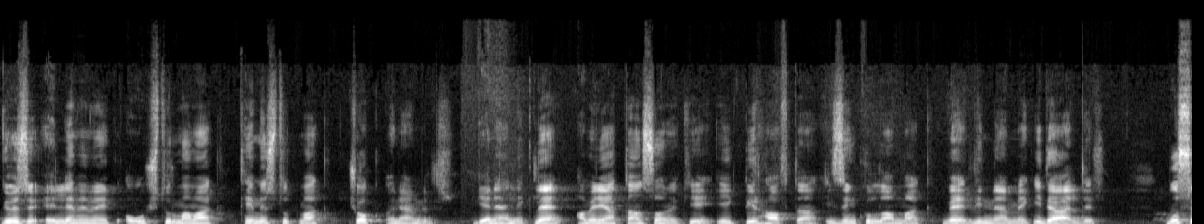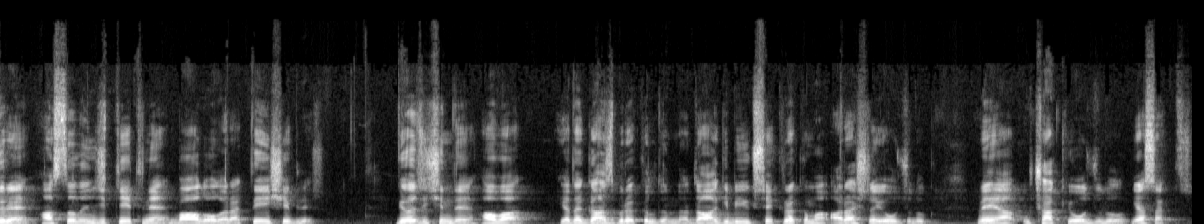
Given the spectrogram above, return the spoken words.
gözü ellememek, ovuşturmamak, temiz tutmak çok önemlidir. Genellikle ameliyattan sonraki ilk bir hafta izin kullanmak ve dinlenmek idealdir. Bu süre hastalığın ciddiyetine bağlı olarak değişebilir. Göz içinde hava ya da gaz bırakıldığında dağ gibi yüksek rakıma araçla yolculuk veya uçak yolculuğu yasaktır.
